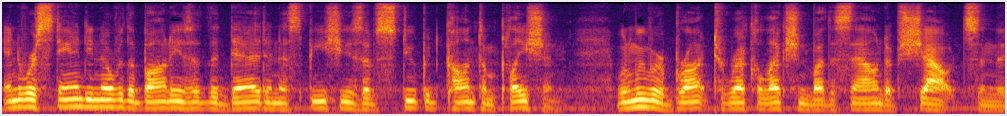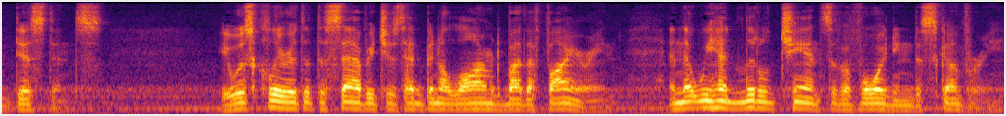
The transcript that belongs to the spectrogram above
and were standing over the bodies of the dead in a species of stupid contemplation, when we were brought to recollection by the sound of shouts in the distance. It was clear that the savages had been alarmed by the firing, and that we had little chance of avoiding discovery.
